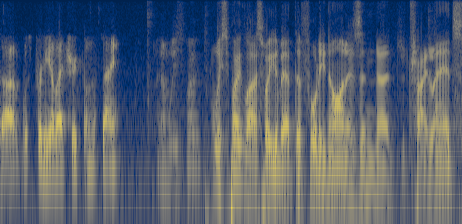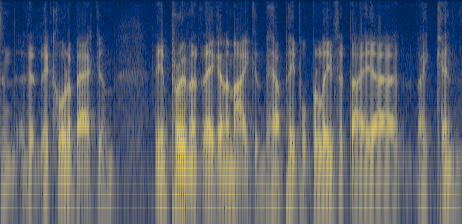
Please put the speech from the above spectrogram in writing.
uh, was pretty electric from the Saints. And we spoke, we spoke last week about the 49ers and uh, Trey Lance and their quarterback and the improvement they're going to make and how people believe that they uh, they can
